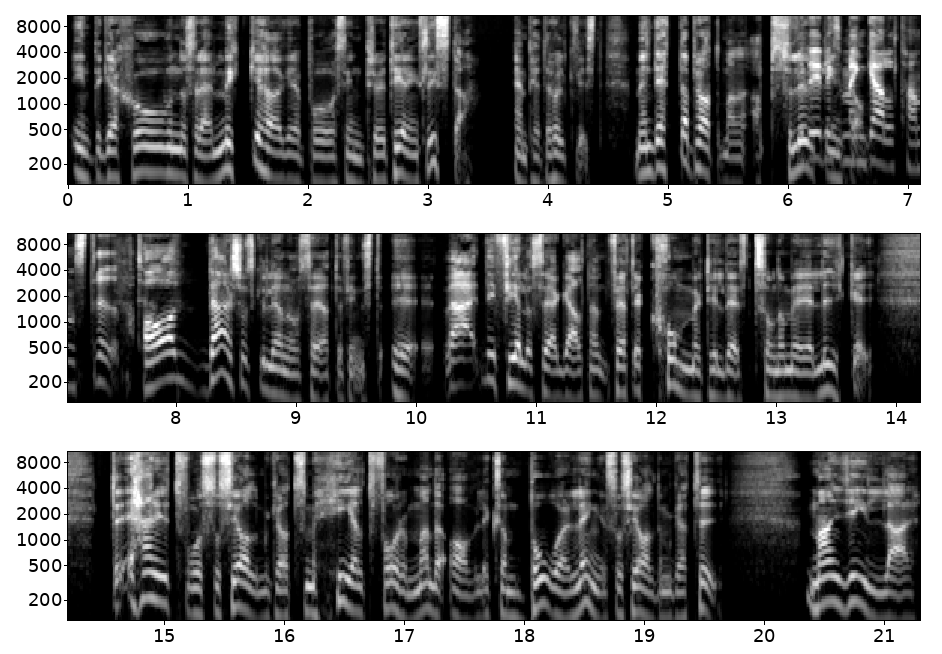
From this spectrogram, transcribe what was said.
integration och sådär mycket högre på sin prioriteringslista än Peter Hultqvist. Men detta pratar man absolut Det är liksom inte en om. galtanstrid. Ja, där så skulle jag nog säga att det finns. Eh, nej, det är fel att säga Galtan för att jag kommer till det som de är lika i. Det här är ju två socialdemokrater som är helt formade av liksom Borlänge socialdemokrati. Man gillar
